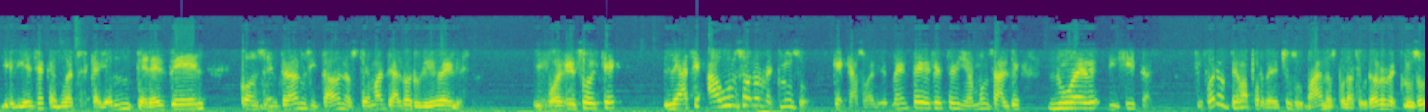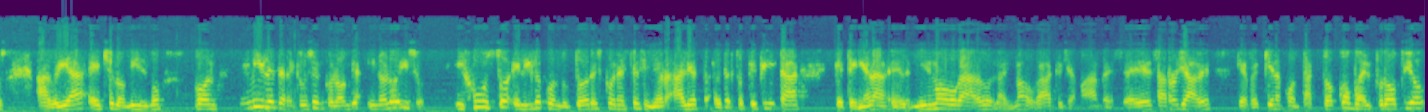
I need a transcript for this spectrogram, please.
y evidencia que muestra que hay un interés de él concentrado, citado en los temas de Álvaro Uribe Vélez. Y por eso es que le hace a un solo recluso, que casualmente es este señor Monsalve, nueve visitas. Si fuera un tema por derechos humanos, por la seguridad de los reclusos, habría hecho lo mismo con miles de reclusos en Colombia y no lo hizo. Y justo el hilo conductor es con este señor alias Alberto Pipita, que tenía el mismo abogado, la misma abogada que se llamaba Mercedes Arroyave, que fue quien lo contactó, como el propio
